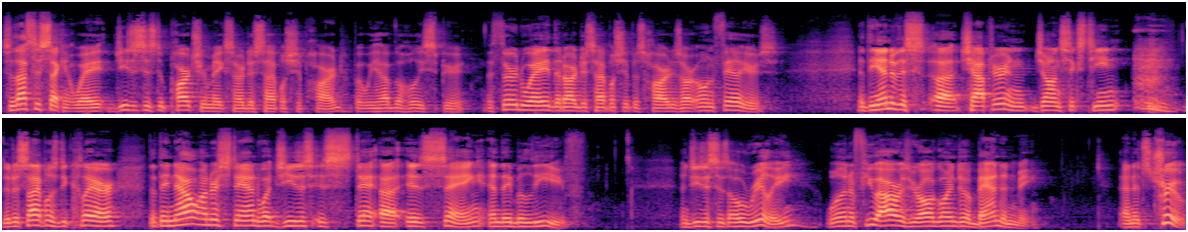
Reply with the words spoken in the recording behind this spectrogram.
So that's the second way. Jesus' departure makes our discipleship hard, but we have the Holy Spirit. The third way that our discipleship is hard is our own failures. At the end of this uh, chapter in John 16, the disciples declare that they now understand what Jesus is, sta- uh, is saying and they believe. And Jesus says, Oh, really? Well, in a few hours, you're all going to abandon me. And it's true.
